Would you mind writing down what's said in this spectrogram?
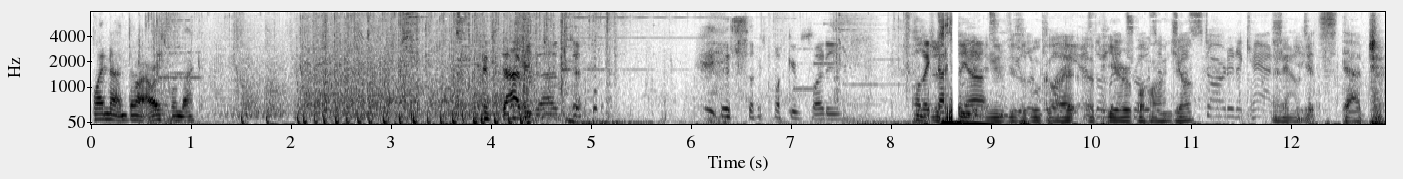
Why not? Don't I respawn back. Stab his ass. it's so fucking funny. Oh, You just see an invisible guy appear behind you, just started a cash and then you get stabbed.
